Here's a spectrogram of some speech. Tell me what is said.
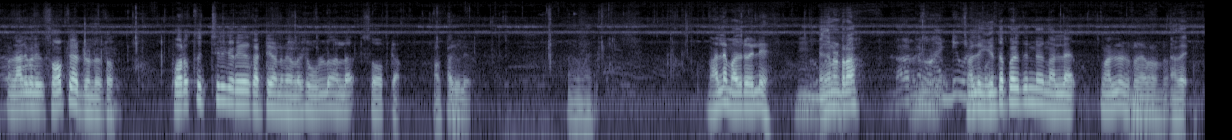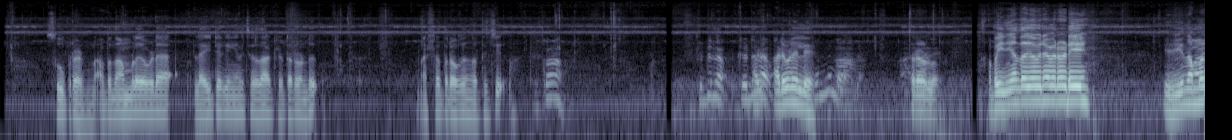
നല്ല അടിപൊളി. സോഫ്റ്റ് ആയിട്ടുണ്ട് കേട്ടോ. പുറത്ത് ഇച്ചിരി ചെറിയ കട്ടിയാണ് നല്ല പക്ഷെ ഉള്ളു നല്ല സോഫ്റ്റാണ് അതിൽ നല്ല മധുരം അല്ലേ എങ്ങനെയുണ്ടാ? നല്ല ഈന്തപ്പഴത്തിന്റെ നല്ല നല്ലൊരു ഫ്ലേവറുണ്ട് അതെ. സൂപ്പറായിട്ടുണ്ട്. അപ്പോൾ നമ്മൾ ഇവിടെ ലൈറ്റൊക്കെ ഇങ്ങനെ ചെറുതായിട്ട് ഇട്ടിട്ടുണ്ട്. നക്ഷത്രമൊക്കെ കത്തിച്ച്. അടിപൊളിയല്ലേ? അത്രേ ഉള്ളൂ. അപ്പോൾ ഇനി എന്താ ജോബിനെ പരിപാടി? ഇനി നമ്മൾ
